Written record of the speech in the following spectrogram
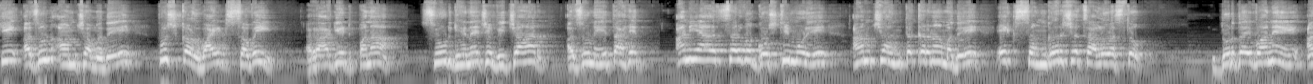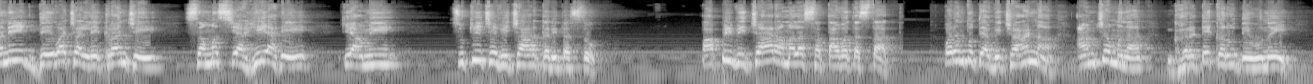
की अजून आमच्यामध्ये पुष्कळ वाईट सवयी रागीटपणा सूट घेण्याचे विचार अजून येत आहेत. आणि या सर्व गोष्टीमुळे आमच्या अंतकरणामध्ये एक संघर्ष चालू असतो. दुर्दैवाने अनेक देवाच्या लेकरांची समस्या ही आहे की आम्ही चुकीचे विचार करीत असतो. पापी विचार आम्हाला सतावत असतात. परंतु त्या विचारांना आमच्या मनात घरटे करू देऊ नये.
